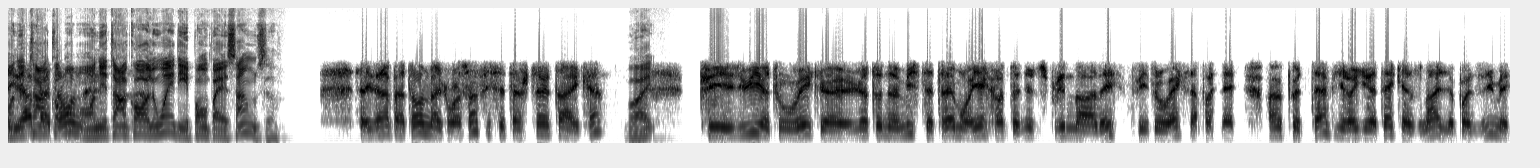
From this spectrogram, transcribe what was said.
on, est encore, on, est encore, loin des pompes à essence, là. Le grand patron de Microsoft, il s'est acheté un Taycan. Oui. Puis lui a trouvé que l'autonomie, c'était très moyen compte tenu du prix demandé. Puis il trouvait que ça prenait un peu de temps. Puis il regrettait quasiment, il l'a pas dit, mais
